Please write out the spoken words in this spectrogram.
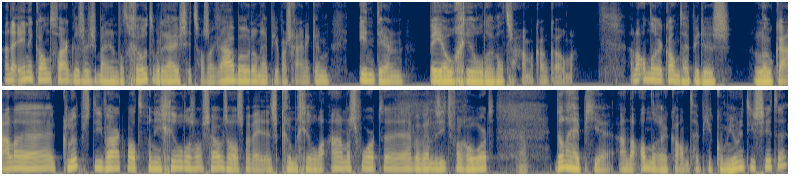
Aan de ene kant vaak dus als je bij een wat groter bedrijf zit, zoals een Rabo, dan heb je waarschijnlijk een intern PO-gilde wat samen kan komen. Aan de andere kant heb je dus lokale clubs die vaak wat van die gildes of zo, zoals we weten, Scrum Gilde Amersfoort eh, hebben we wel eens iets van gehoord. Ja. Dan heb je aan de andere kant heb je communities zitten,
